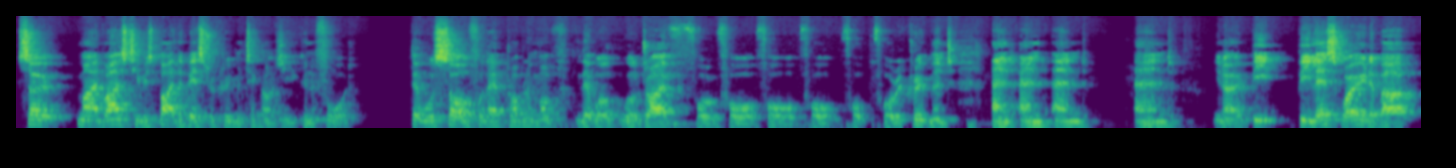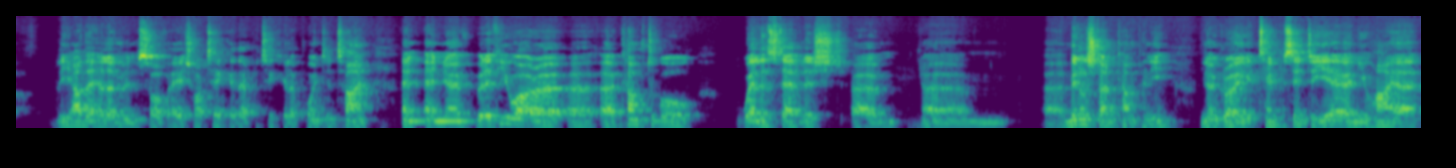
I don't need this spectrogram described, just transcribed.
So my advice to you is buy the best recruitment technology you can afford that will solve for that problem of that will will drive for for for for for, for recruitment and and and and you know be be less worried about the other elements of HR tech at that particular point in time. And and you know, but if you are a, a, a comfortable, well established um, um, uh, company, you know, growing at ten percent a year, and you hire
